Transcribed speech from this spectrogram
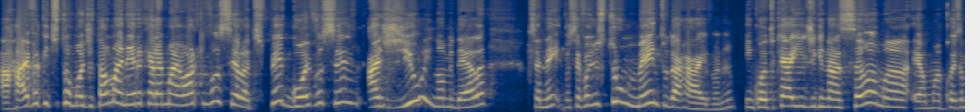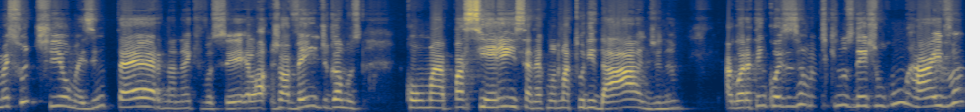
a raiva que te tomou de tal maneira que ela é maior que você, ela te pegou e você agiu em nome dela, você, nem, você foi um instrumento da raiva, né? Enquanto que a indignação é uma, é uma coisa mais sutil, mais interna, né? Que você, ela já vem, digamos, com uma paciência, né? Com uma maturidade, né? Agora, tem coisas realmente que nos deixam com raiva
